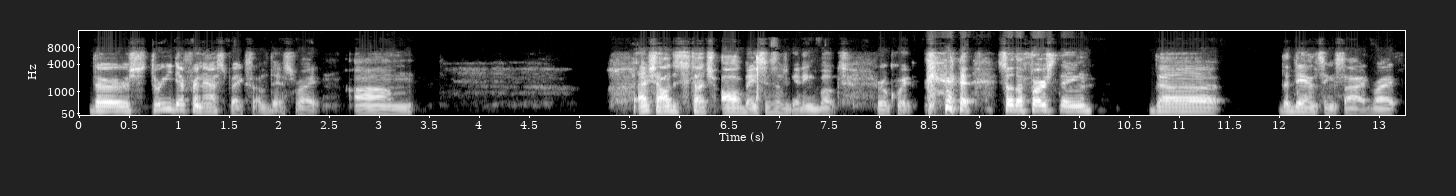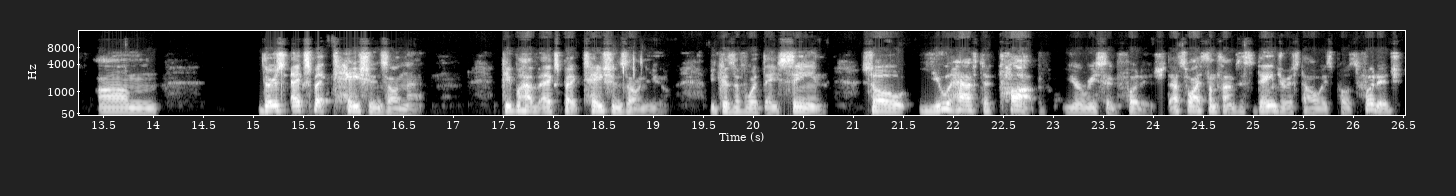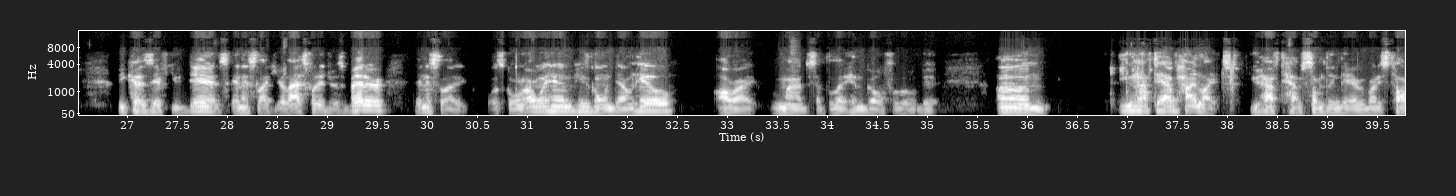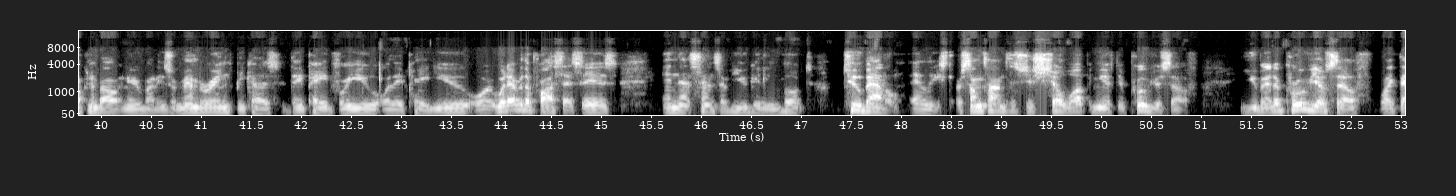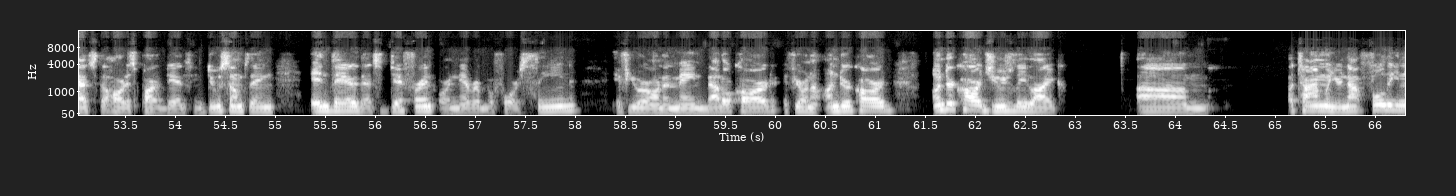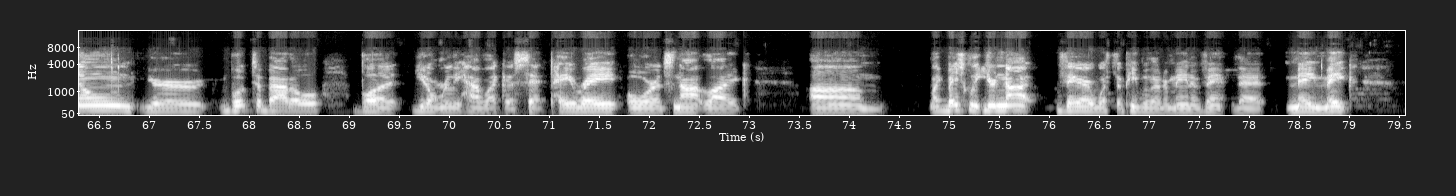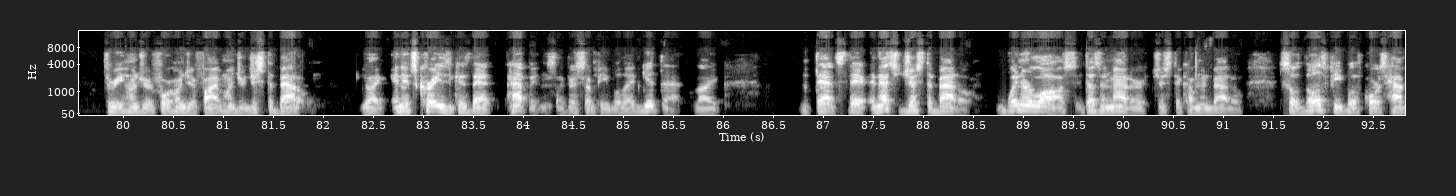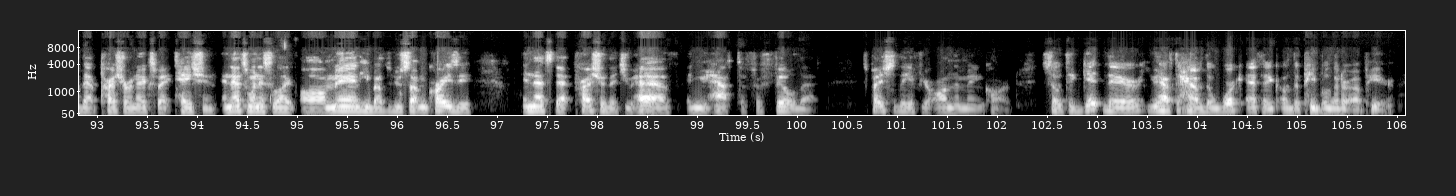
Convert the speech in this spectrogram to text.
there's three different aspects of this, right? Um actually I'll just touch all bases of getting booked real quick. so the first thing, the the dancing side, right? Um, there's expectations on that. People have expectations on you because of what they've seen. So you have to top your recent footage. That's why sometimes it's dangerous to always post footage because if you dance and it's like your last footage was better, then it's like, what's going on with him? He's going downhill. All right, we might just have to let him go for a little bit. Um, you have to have highlights. You have to have something that everybody's talking about and everybody's remembering because they paid for you or they paid you or whatever the process is in that sense of you getting booked to battle at least. Or sometimes it's just show up and you have to prove yourself. You better prove yourself. Like that's the hardest part of dancing. Do something in there that's different or never before seen. If you are on a main battle card, if you're on an undercard, undercards usually like um a time when you're not fully known, you're booked to battle, but you don't really have like a set pay rate, or it's not like, um, like basically you're not there with the people that are main event that may make 300, 400, 500 just to battle. Like, and it's crazy because that happens. Like, there's some people that get that. Like, that's there, and that's just a battle win or loss, it doesn't matter, just to come in battle. So those people, of course, have that pressure and expectation. And that's when it's like, oh man, he about to do something crazy. And that's that pressure that you have, and you have to fulfill that, especially if you're on the main card. So to get there, you have to have the work ethic of the people that are up here.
